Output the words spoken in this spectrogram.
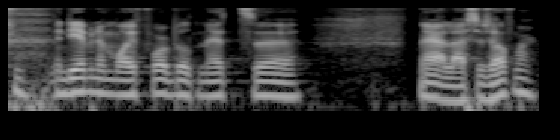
en die hebben een mooi voorbeeld met... eh, nou ja, luister zelf maar.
